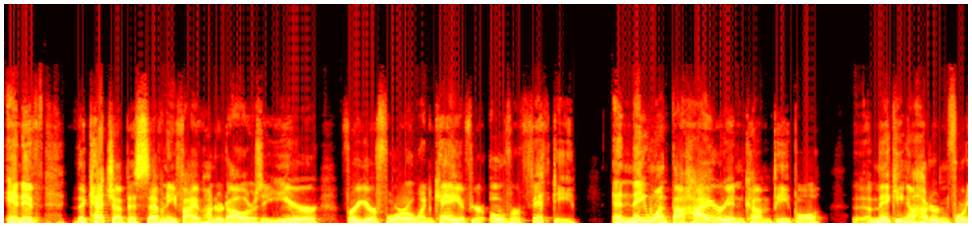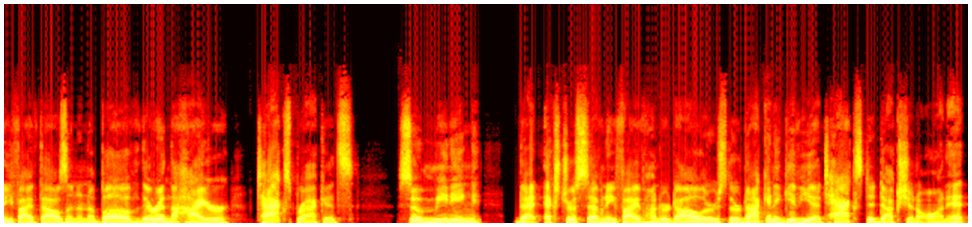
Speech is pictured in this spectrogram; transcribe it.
And if the catch up is $7,500 a year for your 401k, if you're over 50, and they want the higher income people making 145,000 and above, they're in the higher tax brackets. So meaning that extra $7,500, they're not going to give you a tax deduction on it.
